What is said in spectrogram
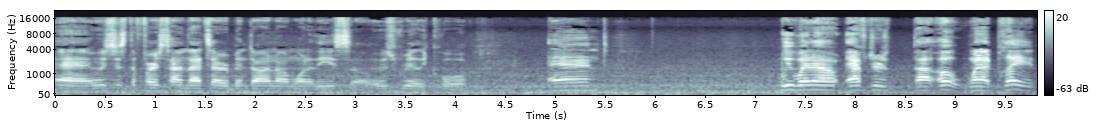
And it was just the first time that's ever been done on one of these, so it was really cool. And we went out after. Uh, oh, when I played,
